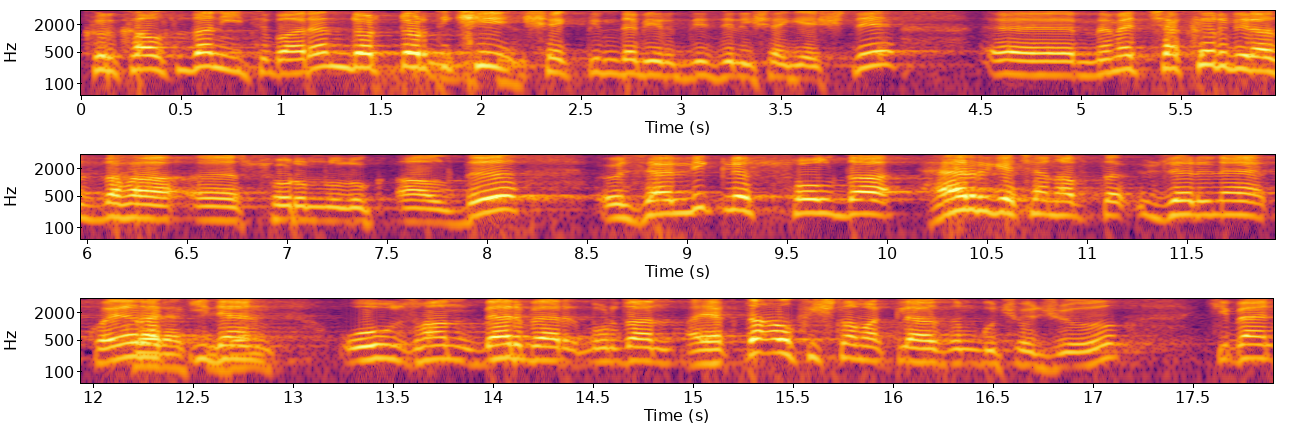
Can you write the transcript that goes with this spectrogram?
46'dan itibaren 4-4-2 şeklinde bir dizilişe geçti. Ee, Mehmet Çakır biraz daha e, sorumluluk aldı. Özellikle solda her geçen hafta üzerine koyarak Koyarak giden giden. Oğuzhan Berber buradan ayakta alkışlamak lazım bu çocuğu. Ki ben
